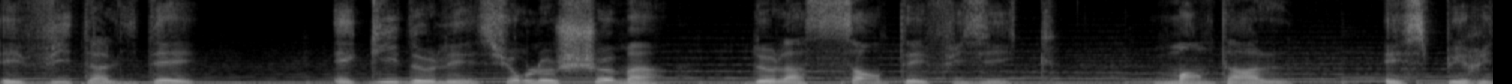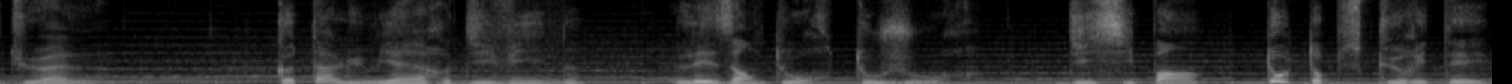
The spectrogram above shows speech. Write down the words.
et vitalité et guide-les sur le chemin de la santé physique, mentale et spirituelle. Que ta lumière divine les entoure toujours dissipant toute obscurité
